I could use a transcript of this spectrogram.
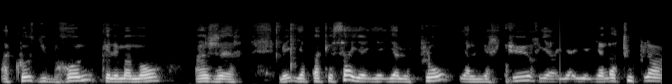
à cause du brome que les mamans ingèrent. Mais il n'y a pas que ça, il y, a, le plomb, il y a le mercure, il y, en a tout plein.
